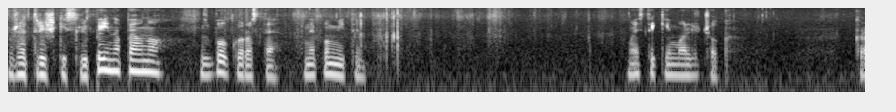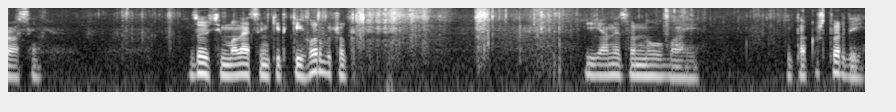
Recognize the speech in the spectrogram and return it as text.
вже трішки сліпий, напевно, збоку росте, не помітив. Ось такий малючок. Красень. Зовсім малесенький такий горбочок. І я не звернув уваги. І також твердий.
